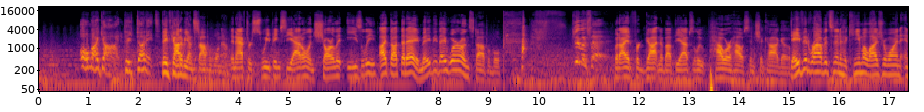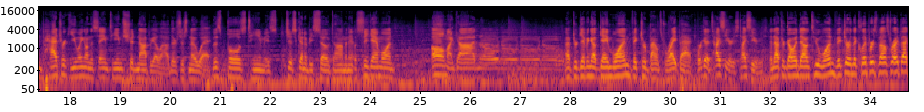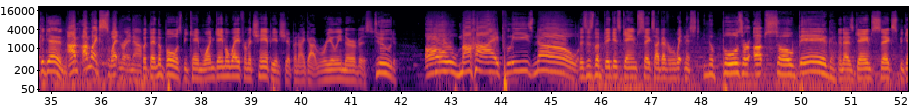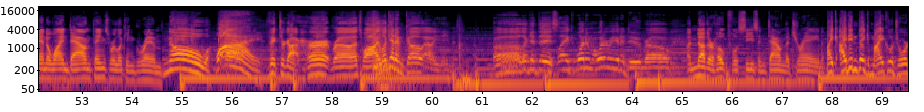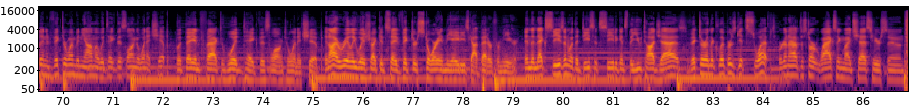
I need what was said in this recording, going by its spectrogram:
Oh my god, they've done it. They've got to be unstoppable now. And after sweeping Seattle and Charlotte easily, I thought that, hey, maybe they were unstoppable. Give us that! But I had forgotten about the absolute powerhouse in Chicago. David Robinson, Hakeem Olajuwon, and Patrick Ewing on the same team should not be allowed. There's just no way. This Bulls team is just gonna be so dominant. Let's see game one. Oh my god, no, no, no. After giving up game one, Victor bounced right back. We're good. Tie series, tie series. And after going down 2-1, Victor and the Clippers bounced right back again. I'm, I'm like sweating right now. But then the Bulls became one game away from a championship and I got really nervous. Dude, Oh my, please no. This is the biggest game six I've ever witnessed. And the Bulls are up so big. And as game six began to wind down, things were looking grim. No, why? Victor got hurt, bro. That's why. Look at him go. Oh. Oh, look at this. Like, what am, what are we gonna do, bro? Another hopeful season down the drain. Like, I didn't think Michael Jordan and Victor Wembanyama would take this long to win a chip. But they, in fact, would take this long to win a chip. And I really wish I could say Victor's story in the 80s got better from here. In the next season, with a decent seed against the Utah Jazz, Victor and the Clippers get swept. We're gonna have to start waxing my chest here soon.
